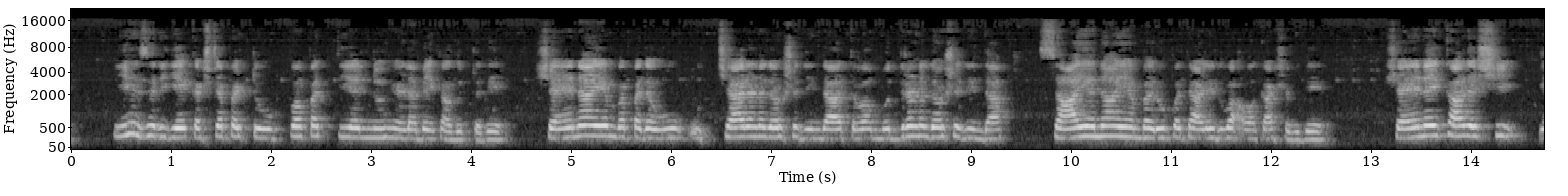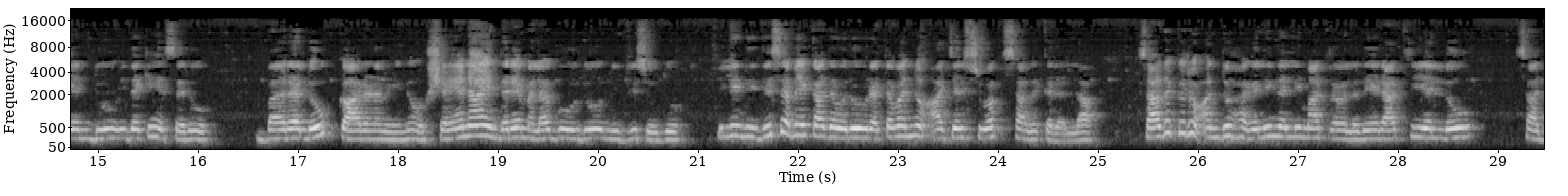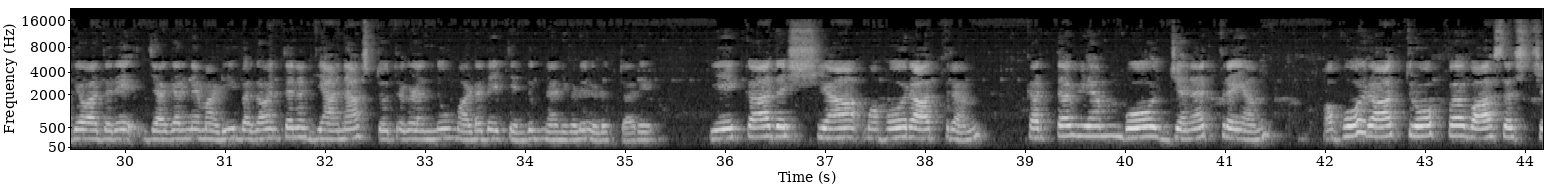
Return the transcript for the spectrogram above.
ಈ ಹೆಸರಿಗೆ ಕಷ್ಟಪಟ್ಟು ಉಪಪತ್ತಿಯನ್ನು ಹೇಳಬೇಕಾಗುತ್ತದೆ. ಶಯನ ಎಂಬ ಪದವು ಉಚ್ಚಾರಣ ದೋಷದಿಂದ ಅಥವಾ ಮುದ್ರಣ ದೋಷದಿಂದ ಸಾಯನ ಎಂಬ ರೂಪ ತಾಳಿರುವ ಅವಕಾಶವಿದೆ. ಶಯನೈಕಾದಶಿ ಎಂದು ಇದಕ್ಕೆ ಹೆಸರು. ಬರಲು ಕಾರಣವೇನು? ಶಯನ ಎಂದರೆ ಮಲಗುವುದು, ನಿದ್ರಿಸುವುದು. ಇಲ್ಲಿ ನಿದ್ರಿಸಬೇಕಾದವರು ವ್ರತವನ್ನು ಆಚರಿಸುವ ಸಾಧಕರಲ್ಲ. ಸಾಧಕರು ಅಂದು ಹಗಲಿನಲ್ಲಿ ಮಾತ್ರವಲ್ಲದೆ ರಾತ್ರಿಯಲ್ಲೂ ಸಾಧ್ಯವಾದರೆ ಜಾಗರಣೆ ಮಾಡಿ ಭಗವಂತನ ಧ್ಯಾನ ಸ್ತೋತ್ರಗಳನ್ನು ಮಾಡಬೇಕೆಂದು ಜ್ಞಾನಿಗಳು ಹೇಳುತ್ತಾರೆ. ಏಕಾದಶ್ಯ ಮಹೋರಾತ್ರಂ ಕರ್ತವ್ಯಂಬೋ ಜನತ್ರಯಂ ಅಹೋರಾತ್ರೋಪವಾಸಶ್ಚ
